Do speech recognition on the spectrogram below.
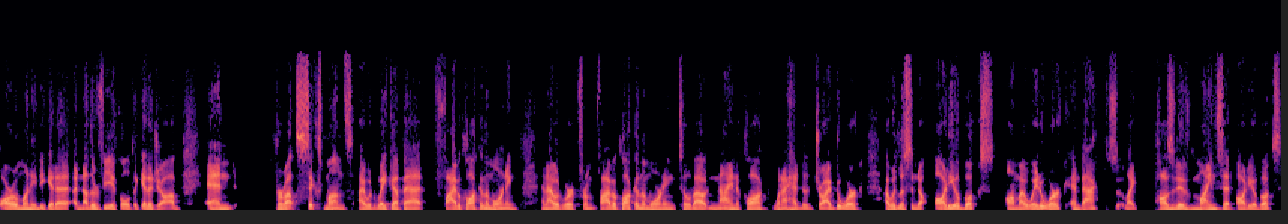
borrow money to get a, another vehicle to get a job. And for about six months, I would wake up at five o'clock in the morning and I would work from five o'clock in the morning till about nine o'clock when I had to drive to work. I would listen to audiobooks on my way to work and back, so like positive mindset audiobooks.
